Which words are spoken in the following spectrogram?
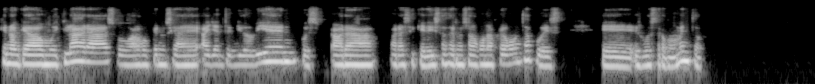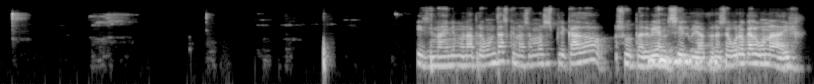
que no han quedado muy claras o algo que no se haya entendido bien. Pues ahora, ahora si queréis hacernos alguna pregunta, pues eh, es vuestro momento. Y si no hay ninguna pregunta, es que nos hemos explicado súper bien, Silvia, pero seguro que alguna hay.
